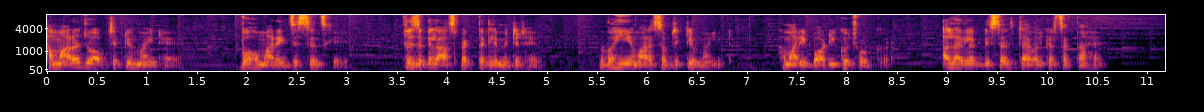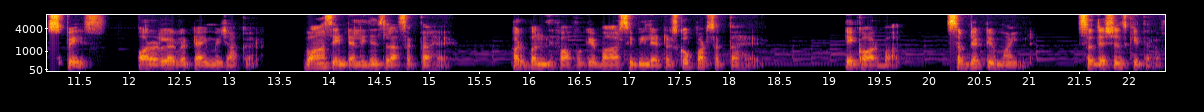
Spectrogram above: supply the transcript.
हमारा जो ऑब्जेक्टिव माइंड है, वो हमारे एग्जिस्टेंस के फ़िज़िकल एस्पेक्ट तक लिमिटेड है। वहीं हमारा सब्जेक्टिव माइंड हमारी बॉडी को छोड़कर अलग अलग डिस्टेंस ट्रैवल कर सकता है। स्पेस और अलग अलग टाइम में जाकर। वहाँ से इंटेलिजेंस ला सकता है और बंद लिफाफों के बाहर से भी लेटर्स को पढ़ सकता है। एक और बात सब्जेक्टिव माइंड सजेशंस की तरफ़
